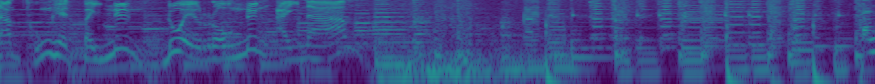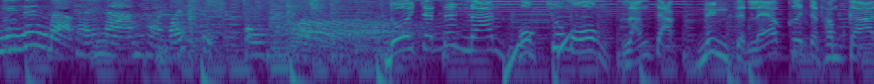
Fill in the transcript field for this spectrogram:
นำถุงเห็ดไปนึ่งด้วยโรงนึ่งไอ้น้ำ นนี้นึ่งแบบใช้น้ำค่ะร้อยสิบองศาโดยจะนึ่งนาน 6 ชั่วโมง หลังจากนึ่งเสร็จแล้วก็จะทำการ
